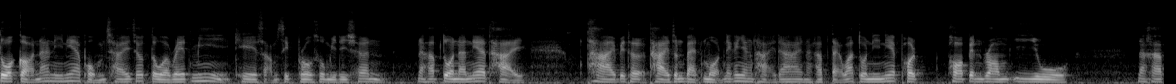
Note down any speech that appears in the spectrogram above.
ตัวก่อนหน้านี้เนี่ยผมใช้เจ้าตัว Redmi K30 Pro Zoom Edition นะครับตัวนั้นเนี่ยถ่ายถ่ายไปเถอะถ่ายจนแบตหมดเนี่ยก็ยังถ่ายได้นะครับ แต่ว่าตัวนี้เนี่ยพอพอเป็น ROM EU นะครับ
